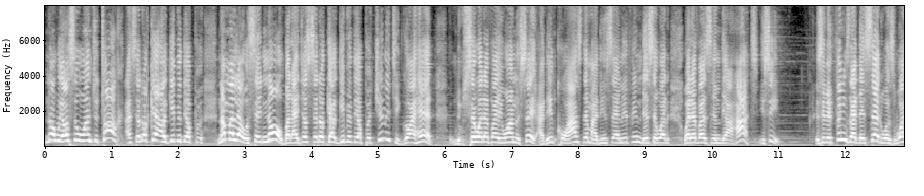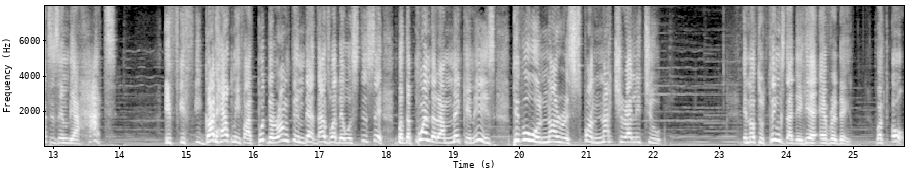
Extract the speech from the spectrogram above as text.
No, we also want to talk. I said, Okay, I'll give you the opportunity. Normally I would say no, but I just said, Okay, I'll give you the opportunity. Go ahead. Say whatever you want to say. I didn't coerce them, I didn't say anything. They say what, whatever's in their heart. You see, you see, the things that they said was what is in their heart. If, if God help me, if I put the wrong thing there, that's what they will still say. But the point that I'm making is people will not respond naturally to, you know, to things that they hear every day. But oh,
